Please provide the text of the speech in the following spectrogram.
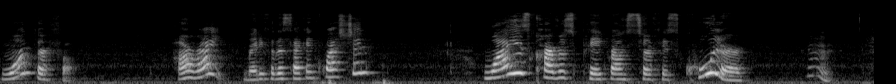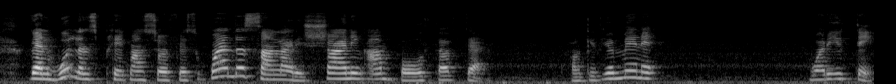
Wonderful. All right, ready for the second question? Why is Carver's playground surface cooler hmm, than Woodland's playground surface when the sunlight is shining on both of them? I'll give you a minute. What do you think?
